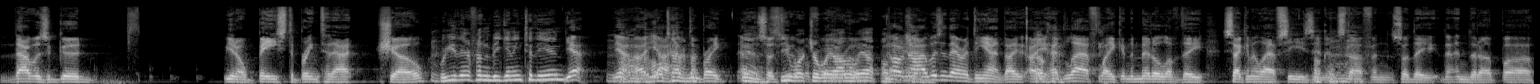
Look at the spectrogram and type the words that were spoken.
that was a good you know base to bring to that show. Were you there from the beginning to the end? Yeah, yeah, uh, yeah. I helped them break Yeah, episode so you worked your way all the way up on Oh no. I wasn't there at the end. I, I Okay. had left like in the middle of the second to last season and stuff, and so they, they ended up. Uh,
